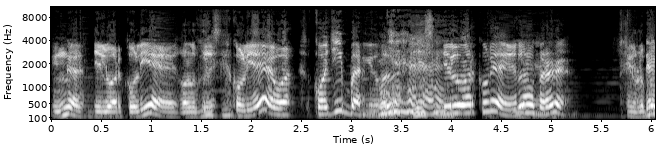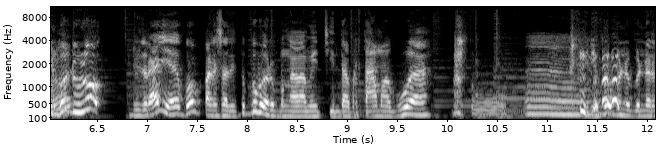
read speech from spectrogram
enggak di luar kuliah ya. Kalau Iya sih. kuliah ya wa- kewajiban gitu. Iya, iya sih. Di luar kuliah ya lo Iya. berarti. Ya, Dan gue dulu jujur aja, gue pada saat itu gue baru mengalami cinta pertama gue. Gitu. Hmm. Jadi gue bener-bener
